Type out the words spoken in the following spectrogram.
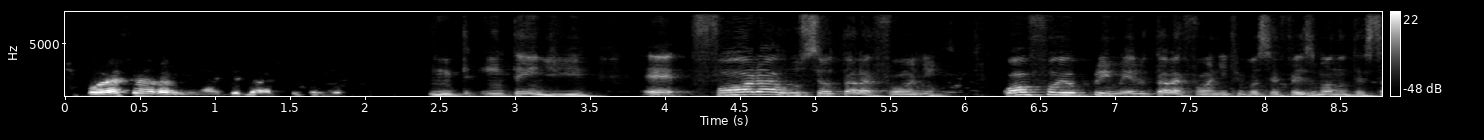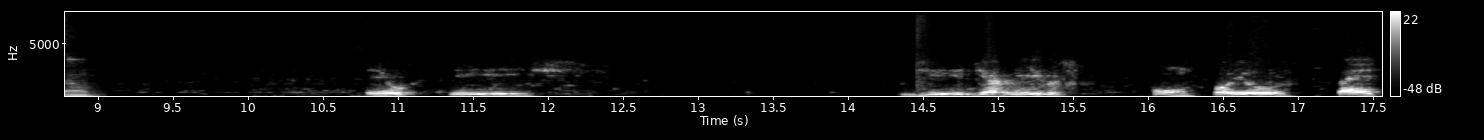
tipo, essa era a minha habilidade, entendeu? Entendi. É, fora o seu telefone, qual foi o primeiro telefone que você fez manutenção? Eu fiz de, de amigos. Um foi o 7,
